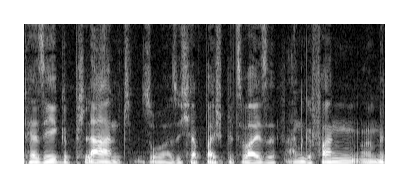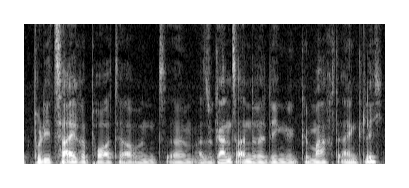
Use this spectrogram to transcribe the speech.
per se geplant. So, also ich habe beispielsweise angefangen äh, mit Polizeireporter und ähm, also ganz andere Dinge gemacht eigentlich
